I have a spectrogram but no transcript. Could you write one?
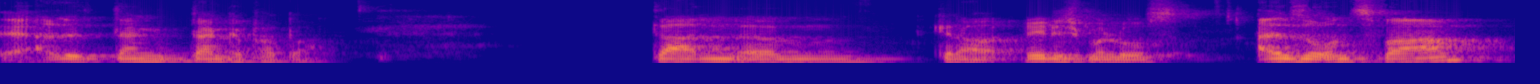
Ja, danke, danke, Papa. Dann, ähm, genau, rede ich mal los. Also, und zwar,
